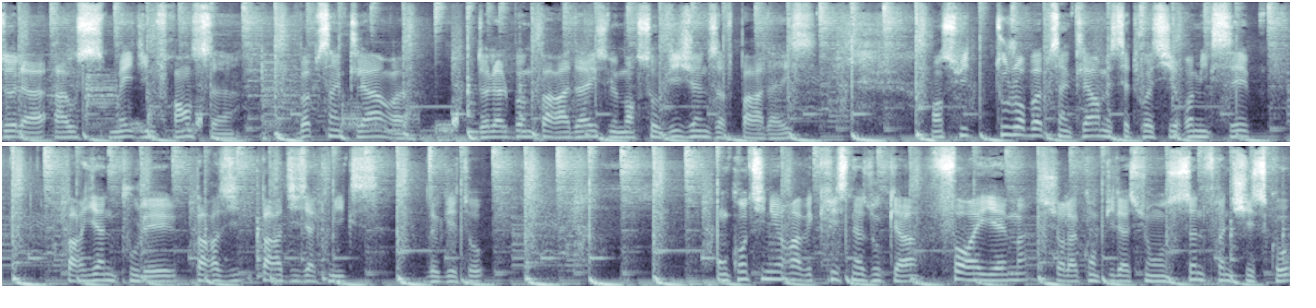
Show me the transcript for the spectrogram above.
de la house made in France. Bob Sinclair, euh, de l'album Paradise, le morceau Visions of Paradise. Ensuite, toujours Bob Sinclair, mais cette fois-ci remixé par Yann Poulet, Paradisiac Mix de Ghetto. On continuera avec Chris Nazuka, 4am sur la compilation San Francisco,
